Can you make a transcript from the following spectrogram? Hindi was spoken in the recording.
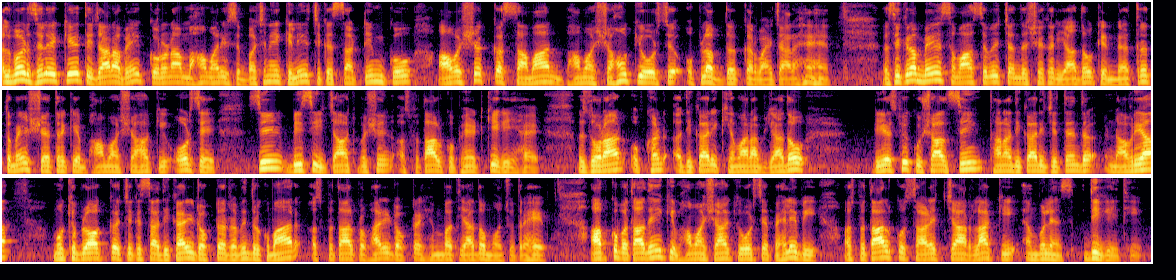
अलवर ज़िले के तिजारा में कोरोना महामारी से बचने के लिए चिकित्सा टीम को आवश्यक सामान भामाशाहों की ओर से उपलब्ध करवाए जा रहे हैं। इसी क्रम में समाजसेवी चंद्रशेखर यादव के नेतृत्व में क्षेत्र के भामाशाह की ओर से सीबीसी जाँच मशीन अस्पताल को भेंट की गई है। इस दौरान उपखंड अधिकारी खेमाराम यादव, डीएसपी कुशाल सिंह, थानाधिकारी जितेंद्र नावरिया मुख्य ब्लॉक चिकित्सा अधिकारी डॉक्टर रविंद्र कुमार, अस्पताल प्रभारी डॉक्टर हिम्मत यादव मौजूद रहे। आपको बता दें कि भामाशाह की ओर से पहले भी अस्पताल को साढ़े चार लाख की एंबुलेंस दी गई थी।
